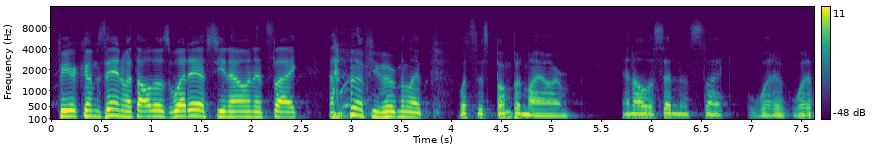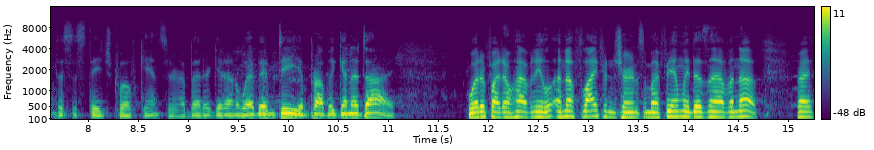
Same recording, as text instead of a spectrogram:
fear comes in with all those what ifs, you know, and it's like, I don't know if you've ever been like, what's this bump in my arm? And all of a sudden it's like, what if, what if this is stage 12 cancer? I better get on a WebMD. I'm probably going to die. What if I don't have any, enough life insurance and my family doesn't have enough, right?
